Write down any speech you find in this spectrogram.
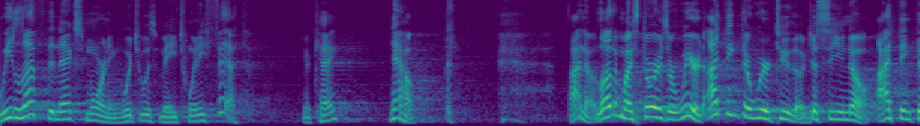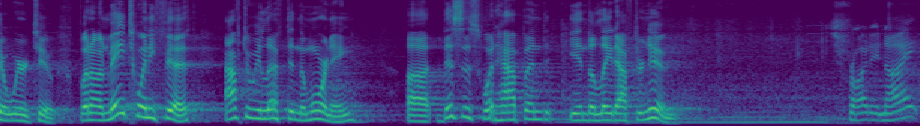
We left the next morning, which was May 25th. Okay? Now, I know a lot of my stories are weird. I think they're weird too, though, just so you know. I think they're weird too. But on May 25th, after we left in the morning, uh, this is what happened in the late afternoon. It's Friday night,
